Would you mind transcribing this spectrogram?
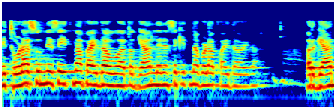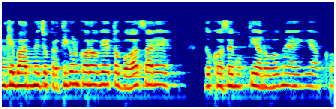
ये थोड़ा सुनने से इतना फ़ायदा हुआ तो ज्ञान लेने से कितना बड़ा फ़ायदा होएगा? हाँ, और ज्ञान के बाद में जो प्रतिकोण करोगे तो बहुत सारे दुखों से मुक्ति अनुभव में आएगी आपको।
